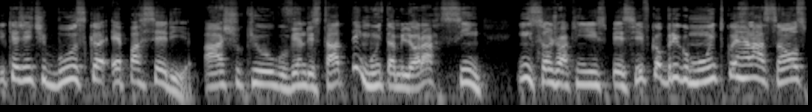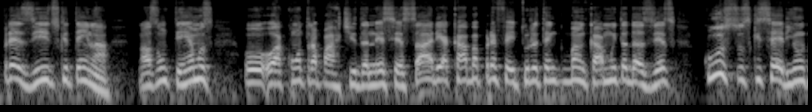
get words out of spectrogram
e que a gente busca é parceria. Acho que o governo do estado tem muito a melhorar, sim em São Joaquim em específico, eu brigo muito com relação aos presídios que tem lá. Nós não temos o, a contrapartida necessária e acaba a prefeitura tendo que bancar muitas das vezes custos que seriam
